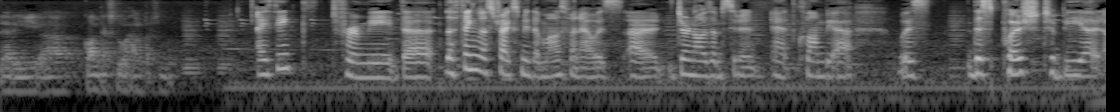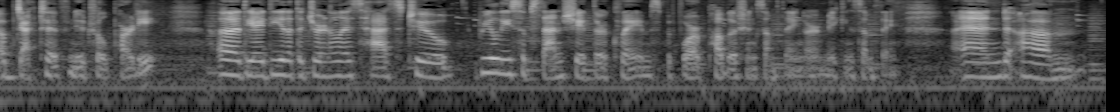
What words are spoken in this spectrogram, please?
dari uh, konteks dua hal tersebut? I think for me the the thing that strikes me the most when I was a journalism student at Columbia was this push to be an objective, neutral party. Uh, the idea that the journalist has to really substantiate their claims before publishing something or making something. And um,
